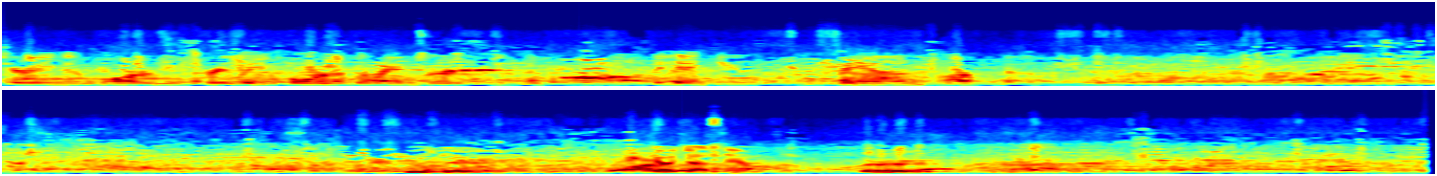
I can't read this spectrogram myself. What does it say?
Cheering it more discreetly for the Rangers because the Yankees fans are pissed. Go Josh Hamilton.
